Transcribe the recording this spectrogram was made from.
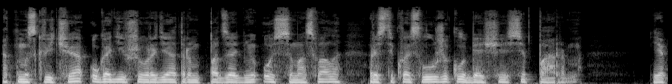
От москвича, угодившего радиатором под заднюю ось самосвала, растеклась лужа, клубящаяся паром. Я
